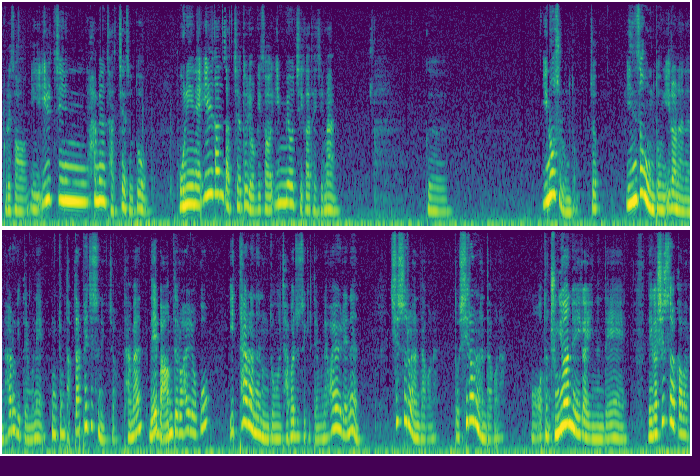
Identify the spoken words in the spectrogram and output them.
그래서 이 일진 화면 자체에서도 본인의 일간 자체도 여기서 인묘지가 되지만 그 인호술 운동, 즉 인성 운동이 일어나는 하루기 때문에 좀 답답해질 수는 있죠. 다만 내 마음대로 하려고 이탈하는 운동을 잡아줄 수 있기 때문에 화요일에는 실수를 한다거나 또 실언을 한다거나 어, 어떤 중요한 회의가 있는데 내가 실수할까봐 막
